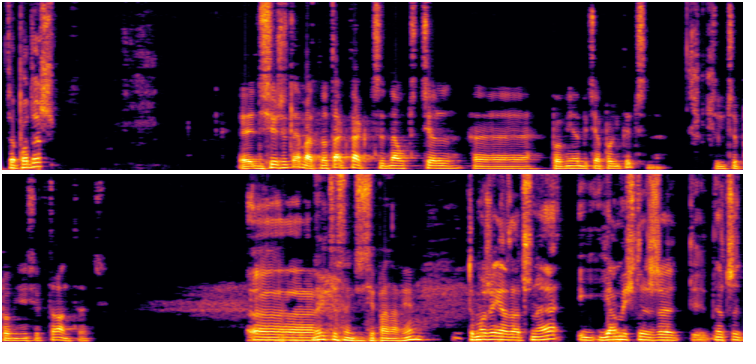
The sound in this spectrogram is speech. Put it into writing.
Co podasz? E, dzisiejszy temat, no tak, tak. Czy nauczyciel e, powinien być apolityczny? Czyli czy powinien się wtrącać? No i co sądzicie, panowie? To może ja zacznę. Ja myślę, że, znaczy,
